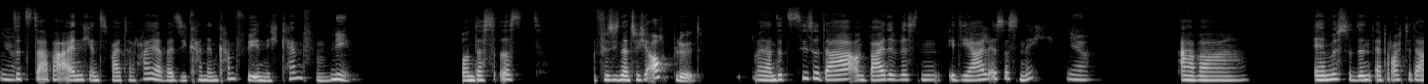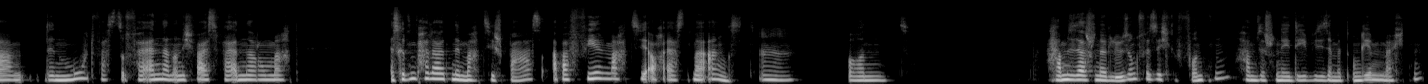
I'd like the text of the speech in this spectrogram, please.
ja. sitzt aber eigentlich in zweiter Reihe, weil sie kann den Kampf für ihn nicht kämpfen. Nee. Und das ist für sie natürlich auch blöd, weil dann sitzt sie so da und beide wissen, ideal ist es nicht. Ja. Aber er müsste, den, er bräuchte da den Mut, was zu verändern. Und ich weiß, Veränderung macht. Es gibt ein paar Leute, denen macht sie Spaß, aber vielen macht sie auch erstmal Angst. Mhm. Und haben Sie da schon eine Lösung für sich gefunden? Haben Sie schon eine Idee, wie Sie damit umgehen möchten?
